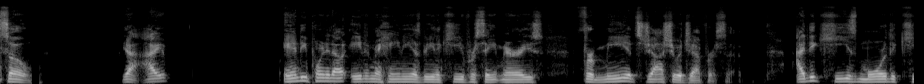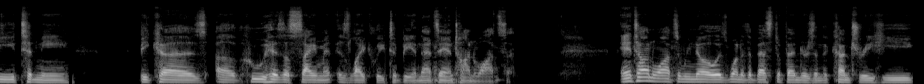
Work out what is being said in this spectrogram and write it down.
So, yeah, I Andy pointed out Aidan Mahaney as being a key for St. Mary's. For me, it's Joshua Jefferson. I think he's more the key to me because of who his assignment is likely to be, and that's Anton Watson. Anton Watson, we know, is one of the best defenders in the country. He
